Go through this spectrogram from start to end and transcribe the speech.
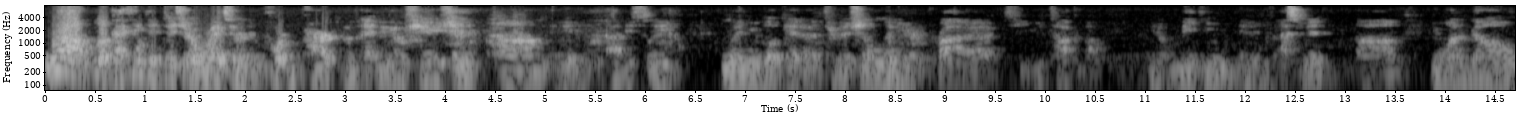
Well, look, I think that digital rights are an important part of that negotiation. Um, obviously, when you look at a traditional linear product, you talk about, you know, making an investment. Um, you want to know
